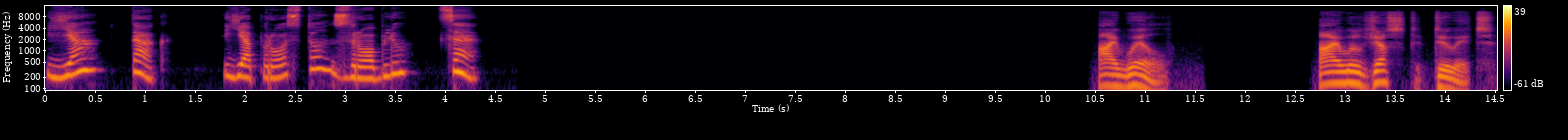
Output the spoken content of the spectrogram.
Я так. Я просто зроблю це. I will. I will just do it.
